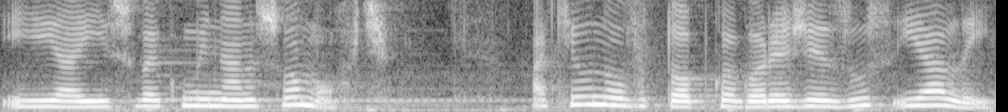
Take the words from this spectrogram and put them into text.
e aí isso vai culminar na sua morte. Aqui o novo tópico agora é Jesus e a lei.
